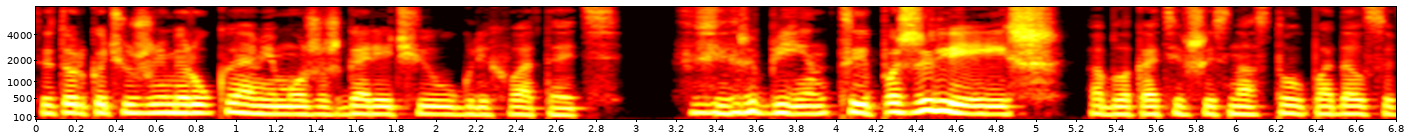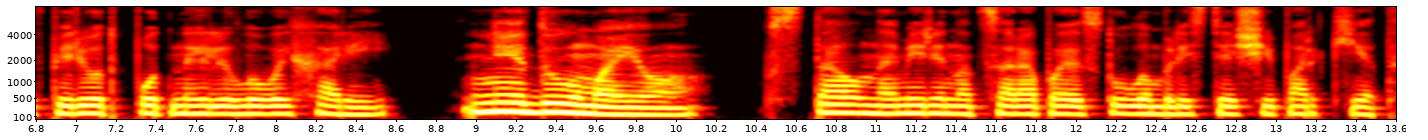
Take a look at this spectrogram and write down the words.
Ты только чужими руками можешь горячие угли хватать. «Вербин, ты пожалеешь!» Облокотившись на стол, подался вперед потный лиловый харей. «Не думаю». Встал, намеренно царапая стулом блестящий паркет.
